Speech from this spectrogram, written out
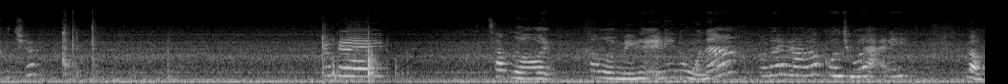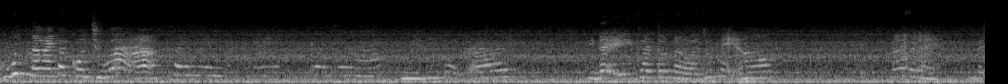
Good job. Ok. Xong rồi. Xong rồi mình sẽ đi ngủ nhá. Bye bye cô chú lại đi và good night các cô chú ạ. Mình đi ngủ đây. Thì đậy thay toner giúp mẹ không? Mát đây này đậy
